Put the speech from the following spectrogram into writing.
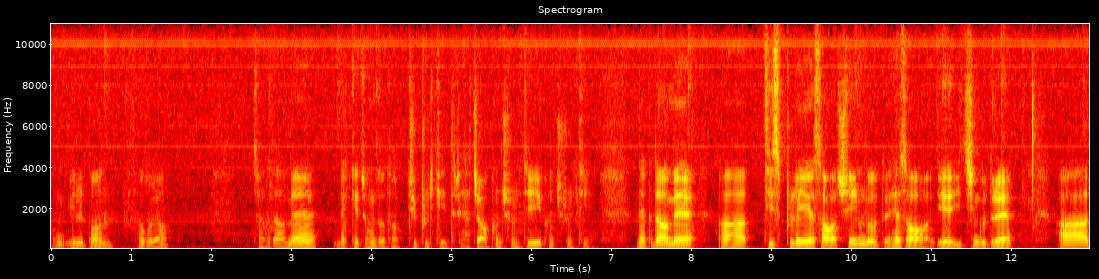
01번 하고요. 자, 그 다음에 몇 개 정도 더 듀플리케이트를 하죠. 컨트롤 D, 컨트롤 D. 네, 그 다음에 아, 디스플레이에서 쉐입 노드 해서 예, 이 친구들의 아,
